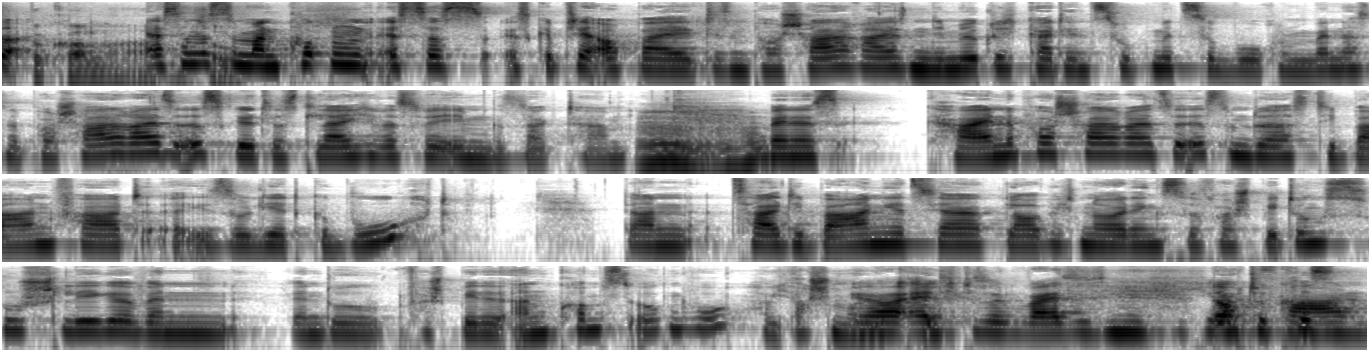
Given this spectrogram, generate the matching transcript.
also bekommen habe. erstmal müsste So. man gucken, ist das, es gibt ja auch bei diesen Pauschalreisen die Möglichkeit, den Zug mitzubuchen. Wenn das eine Pauschalreise ist, gilt das gleiche, was wir eben gesagt haben. Mhm. Wenn es keine Pauschalreise ist und du hast die Bahnfahrt äh, isoliert gebucht, dann zahlt die Bahn jetzt ja, glaube ich, neuerdings so Verspätungszuschläge, wenn, wenn du verspätet ankommst irgendwo. Habe ich auch schon mal Ja, ehrlich gekriegt. gesagt weiß ich nicht. Ich Doch, du kriegst- fahre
